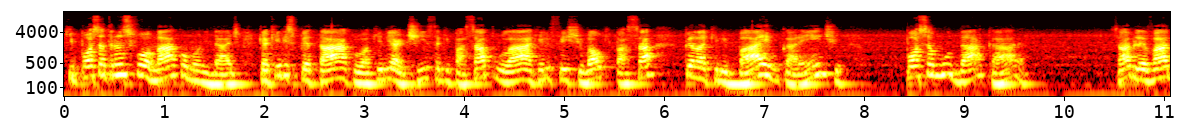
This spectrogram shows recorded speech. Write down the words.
que possa transformar a comunidade. Que aquele espetáculo, aquele artista que passar por lá, aquele festival que passar pelo aquele bairro carente, possa mudar, cara. Sabe? Levar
